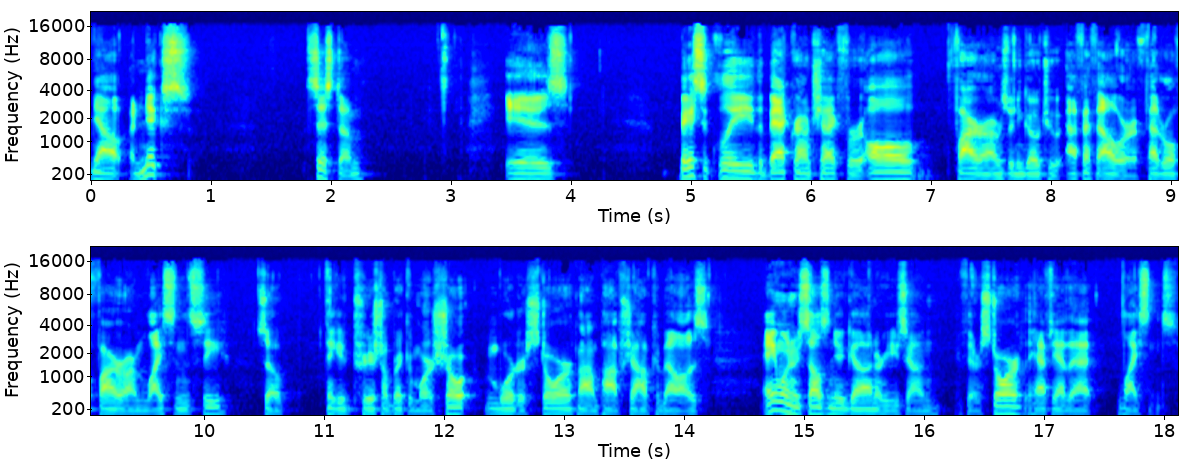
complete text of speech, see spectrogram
Now, a NICS system is basically the background check for all firearms when you go to FFL or a federal firearm licensee. So think of traditional brick and mortar, mortar store, mom and pop shop, Cabela's. Anyone who sells a new gun or used gun, if they're a store, they have to have that license.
